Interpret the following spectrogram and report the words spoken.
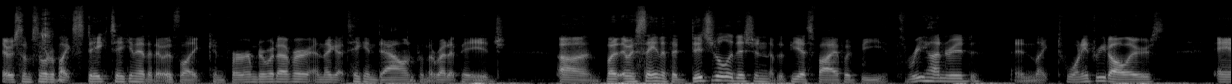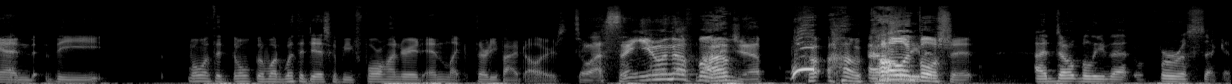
there was some sort of like stake taken it that it was like confirmed or whatever and they got taken down from the Reddit page. Uh, but it was saying that the digital edition of the PS5 would be three hundred and like twenty three dollars, and the one with the the one with the disc would be four hundred and like thirty five dollars. So I sent you enough money, Um, Jeff. I'm calling believe it. bullshit. I don't believe that for a second.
